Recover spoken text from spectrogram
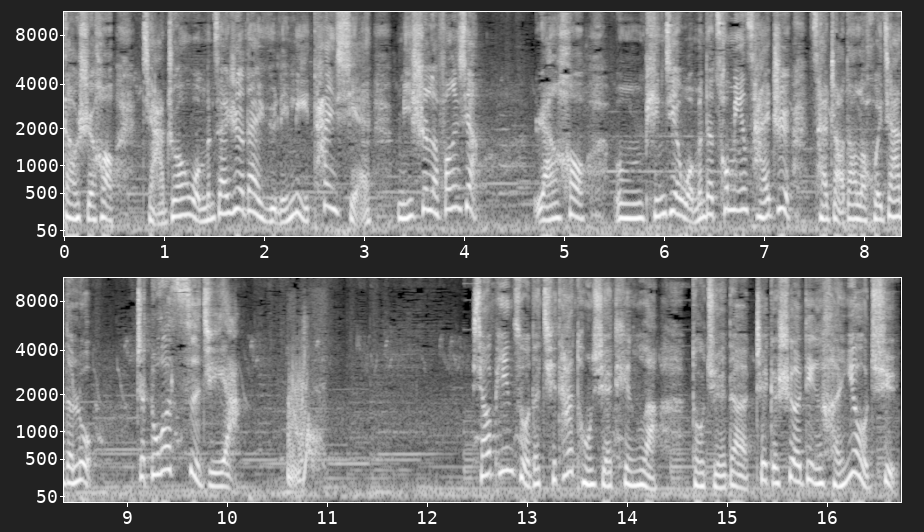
到时候假装我们在热带雨林里探险，迷失了方向，然后嗯，凭借我们的聪明才智才找到了回家的路，这多刺激呀！”小品组的其他同学听了，都觉得这个设定很有趣。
